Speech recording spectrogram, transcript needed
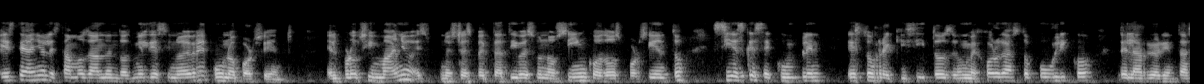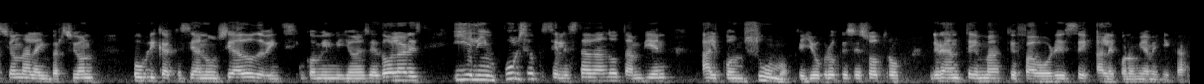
este año le estamos dando en 2019 1%. El próximo año es, nuestra expectativa es unos 5 o 2%, si es que se cumplen estos requisitos de un mejor gasto público, de la reorientación a la inversión pública que se ha anunciado de 25 mil millones de dólares y el impulso que se le está dando también al consumo, que yo creo que ese es otro gran tema que favorece a la economía mexicana.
